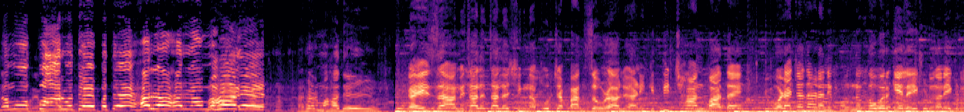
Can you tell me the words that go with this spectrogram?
नमो पार्वते पते हर हर महादेव। हर हर महादेव. गाईज आम्ही चालत चालत शिंगणापूरच्या पाक जवळ आलोय आणि किती छान पाहत आहे. वडाच्या झाडाने पूर्ण कव्हर केलंय इकडून आणि इकडून.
